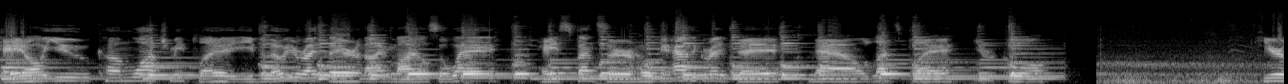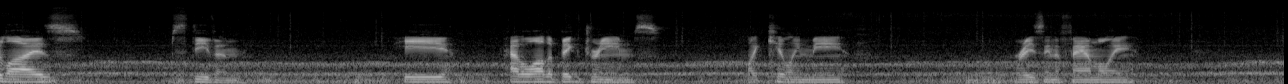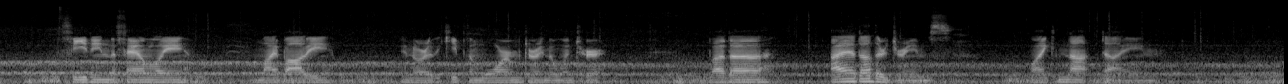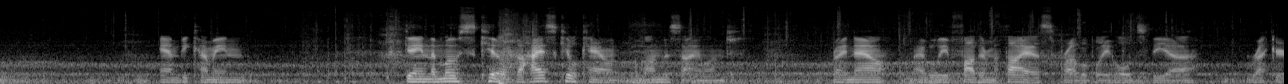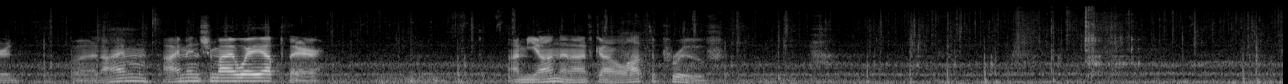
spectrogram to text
Hey all you, come watch me play, even though you're right there and I'm miles away. Hey Spencer, hope you had a great day. Now let's play, you're cool. Here lies Stephen. He had a lot of big dreams, like killing me, raising a family, feeding the family, my body, in order to keep them warm during the winter. But, uh, I had other dreams, like not dying, and becoming, getting the most kill, the highest kill count on this island. Right now, I believe Father Mathias probably holds the, uh, record, but I'm, I'm inching my way up there. I'm young and I've got a lot to prove.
